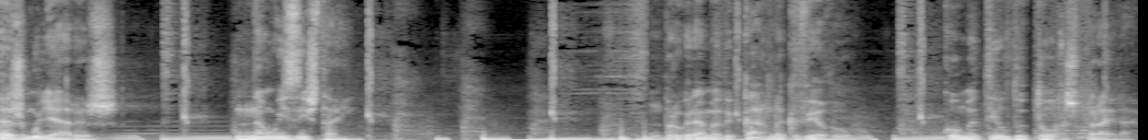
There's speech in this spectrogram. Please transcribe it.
As mulheres não existem. Um programa de Carla Quevedo com Matilde Torres Pereira.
